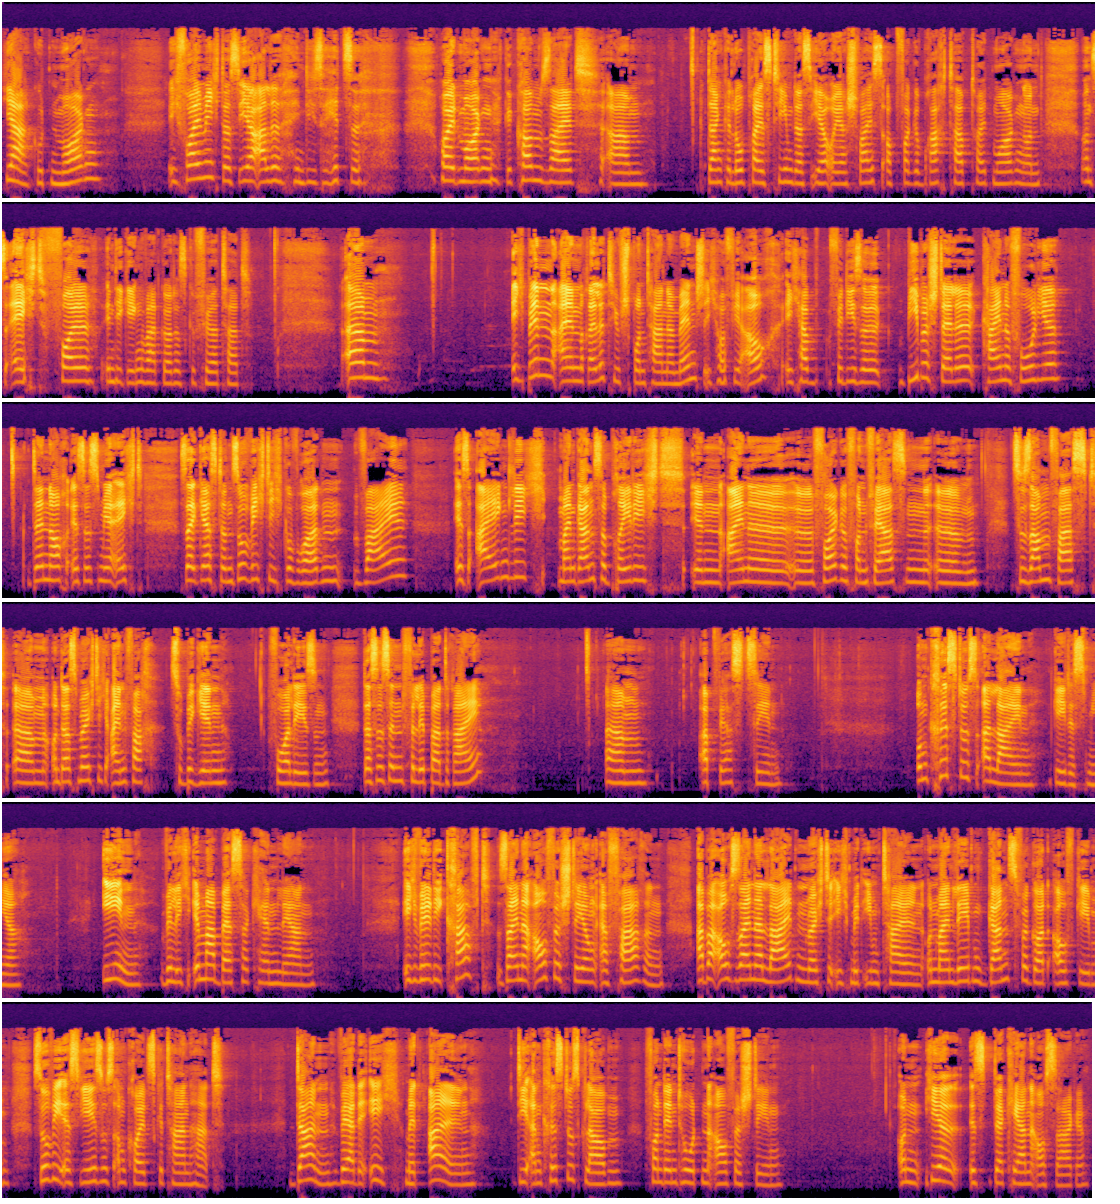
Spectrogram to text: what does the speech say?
Ja, guten Morgen. Ich freue mich, dass ihr alle in diese Hitze heute Morgen gekommen seid. Ähm, danke Lobpreisteam, dass ihr euer Schweißopfer gebracht habt heute Morgen und uns echt voll in die Gegenwart Gottes geführt hat. Ähm, ich bin ein relativ spontaner Mensch. Ich hoffe ihr auch. Ich habe für diese Bibelstelle keine Folie. Dennoch ist es mir echt seit gestern so wichtig geworden, weil es eigentlich mein ganze Predigt in eine äh, Folge von Versen ähm, zusammenfasst. Ähm, und das möchte ich einfach zu Beginn vorlesen. Das ist in Philippa 3, ähm, ab Vers 10. Um Christus allein geht es mir. Ihn will ich immer besser kennenlernen. Ich will die Kraft seiner Auferstehung erfahren, aber auch seiner Leiden möchte ich mit ihm teilen und mein Leben ganz für Gott aufgeben, so wie es Jesus am Kreuz getan hat. Dann werde ich mit allen, die an Christus glauben, von den Toten auferstehen. Und hier ist der Kernaussage.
